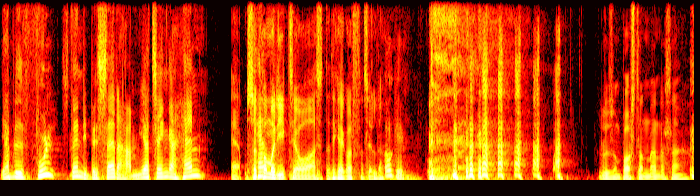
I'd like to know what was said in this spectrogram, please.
Jeg er blevet fuldstændig besat af ham. Jeg tænker, han... Ja, så Kan- kommer de ikke til at overraske dig, det kan jeg godt fortælle dig. Okay. Du lyder som Boston-mand, der snakker.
